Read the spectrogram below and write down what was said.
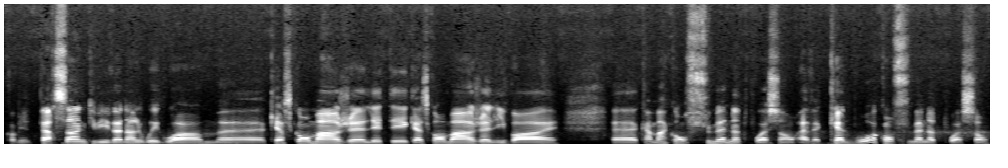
combien de personnes qui vivaient dans le wigwam, euh, qu'est-ce qu'on mangeait l'été, qu'est-ce qu'on mangeait l'hiver, euh, comment qu'on fumait notre poisson, avec quel bois qu'on fumait notre poisson.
